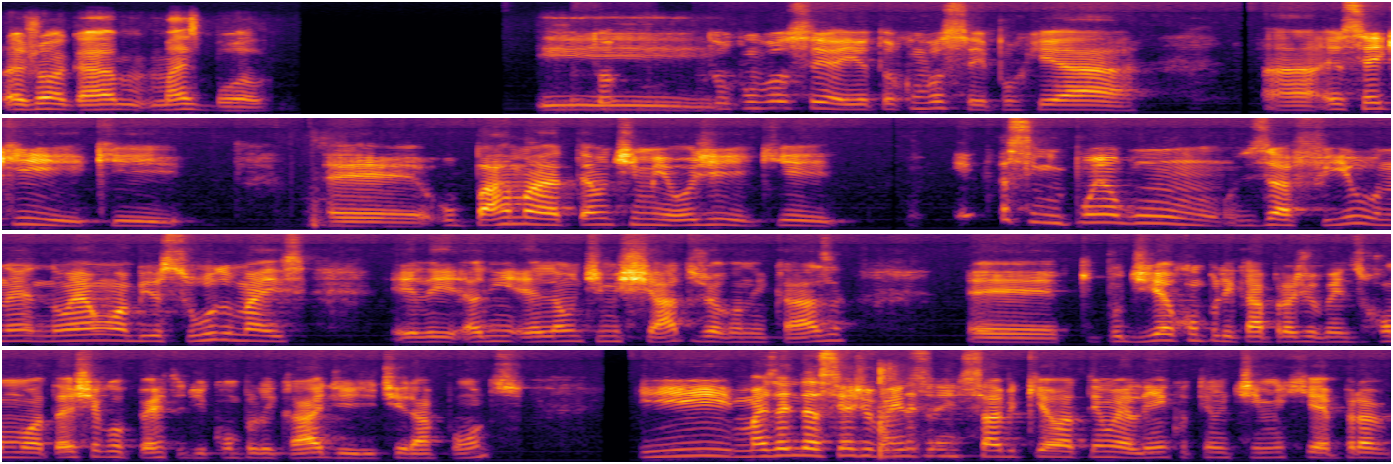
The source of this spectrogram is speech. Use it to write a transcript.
para jogar mais bola. E... Eu tô, tô, com você aí, eu tô com você, porque a, a eu sei que, que é, o Parma é até um time hoje que assim impõe algum desafio, né? Não é um absurdo, mas ele, ele é um time chato jogando em casa, é, que podia complicar para a Juventus, como até chegou perto de complicar, de, de, tirar pontos. E mas ainda assim a Juventus a gente sabe que ela tem um elenco, tem um time que é para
